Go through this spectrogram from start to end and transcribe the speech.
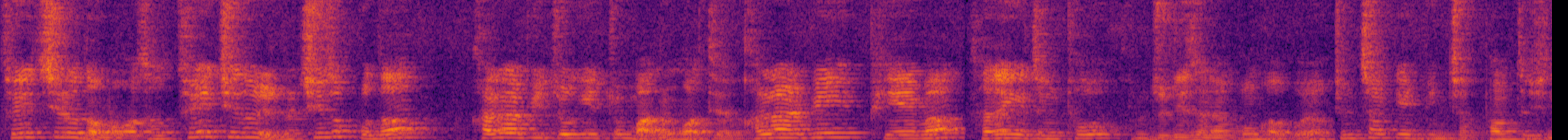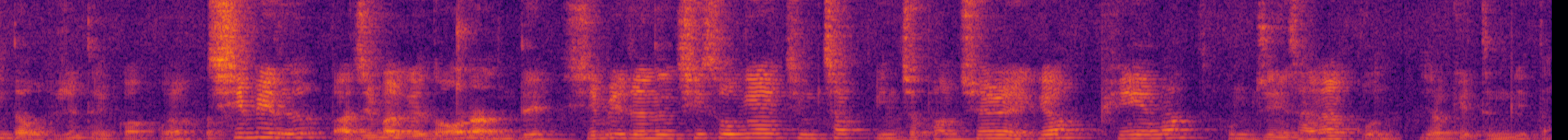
트위치로 넘어가서 트위치도 요즘 치속보다 칼날비 쪽이 좀 많은 것 같아요. 칼날비, 피해만, 사냥의 증토, 굶주리 사냥꾼 가고요. 침착의 민첩함 드신다고 보시면 될 것 같고요. 11르 마지막에 넣어놨는데 11르는 치속의 침착, 민첩함, 최외격, 피해만, 굶주리 사냥꾼 이렇게 듭니다.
